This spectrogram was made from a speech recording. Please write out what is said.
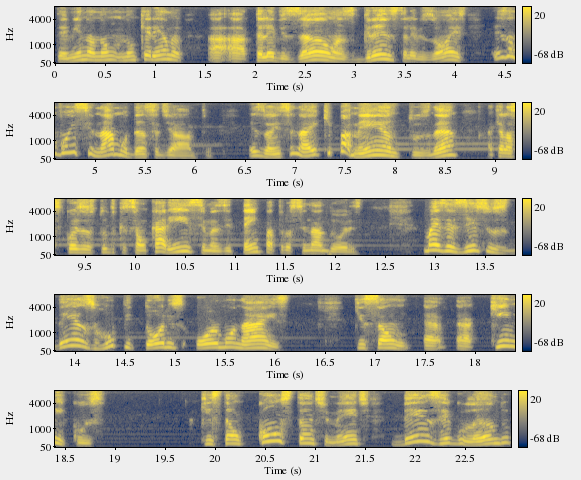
terminam não, não querendo a, a televisão, as grandes televisões, eles não vão ensinar mudança de hábito eles vão ensinar equipamentos, né? Aquelas coisas tudo que são caríssimas e tem patrocinadores. Mas existem os disruptores hormonais, que são é, é, químicos que estão constantemente desregulando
